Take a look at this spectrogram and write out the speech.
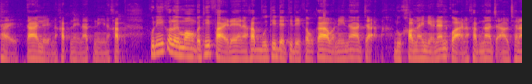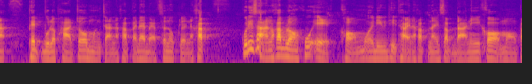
ชัยได้เลยนะครับในนัดนี้นะครับคู่นี้ก็เลยมองไปที่ฝ่ายแดงนะครับบุตรที่เด็ดที่เด็ด99วันนี้น่าจะดูเข่าในเหนียวแน่นกว่านะครับน่าจะเอาชนะ เพชรบุรพาโจเมืองจันทร์นะครับไปได้แบบสนุกเลยนะครับคู่ที่สามนะครับรองคู่เอกของมวยดีวิถีไทยนะครับในสัปดาห์นี้ก็มองไป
